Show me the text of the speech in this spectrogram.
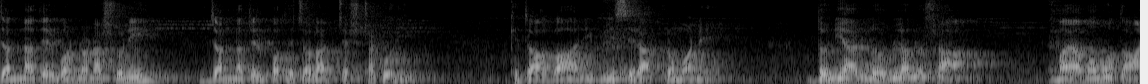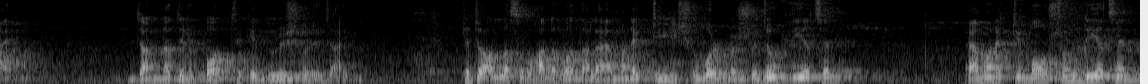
জান্নাতের বর্ণনা শুনি, জান্নাতের পথে চলার চেষ্টা করি, কিন্তু আবার ইবলিসের আক্রমণে দুনিয়ার লোভ লালসা মায়া মমতায় জান্নাতের পথ থেকে দূরে সরে যাই। কিন্তু আল্লাহ সুবাহানুয়াতালা এমন একটি সুবর্ণ সুযোগ দিয়েছেন, এমন একটি মৌসুম দিয়েছেন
